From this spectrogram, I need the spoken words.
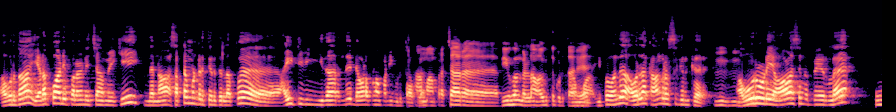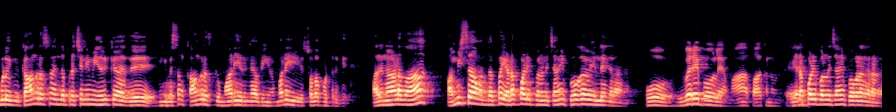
அவர்தான் எடப்பாடி பழனிசாமிக்கு இந்த நா- சட்டமன்ற தேர்தல் அப்ப ஐடி விங் இதா இருந்து டெவலப்லாம் பண்ணி கொடுத்தாங்க ஆமா பிரச்சார வியூகங்கள்லாம் வகுத்து கொடுத்தாரு. இப்ப வந்து அவர் தான் காங்கிரஸுக்கு இருக்காரு. அவருடைய ஆலோசனை பேர்ல உங்களுக்கு காங்கிரஸ்னா எந்த பிரச்சனையுமே இருக்காது. நீங்க பேசாம காங்கிரஸுக்கு மாறிடுங்க அப்படிங்கிற மாதிரி சொல்லப்பட்டிருக்கு. அதனாலதான் அமித்ஷா வந்தப்ப எடப்பாடி பழனிசாமி போகவே இல்லைங்கிறாங்க. ஓ இவரே போகலையாமா பாக்கணும்ட்டு எடப்பாடி பழனிசாமி போகலங்கிறாங்க.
